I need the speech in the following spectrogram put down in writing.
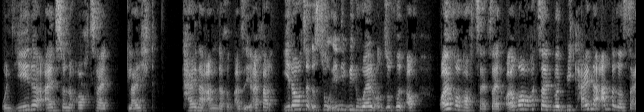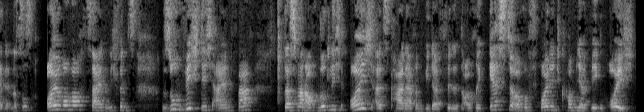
und jede einzelne Hochzeit gleicht keiner anderen. Also einfach, jede Hochzeit ist so individuell und so wird auch eure Hochzeit sein. Eure Hochzeit wird wie keine andere sein, denn das ist eure Hochzeit und ich finde es so wichtig einfach, dass man auch wirklich euch als Paar darin wiederfindet. Eure Gäste, eure Freunde, die kommen ja wegen euch.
